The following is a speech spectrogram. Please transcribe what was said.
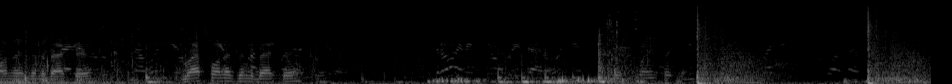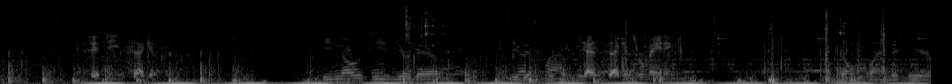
One is in the back there. Last one is in the back there. Fifteen seconds. He knows he, you're there. You didn't Ten seconds remaining. Don't plant it here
